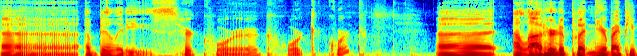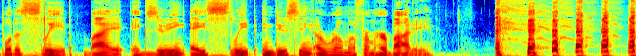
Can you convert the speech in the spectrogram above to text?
Uh, abilities. Her quirk, quirk, quirk. Uh, allowed her to put nearby people to sleep by exuding a sleep-inducing aroma from her body.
